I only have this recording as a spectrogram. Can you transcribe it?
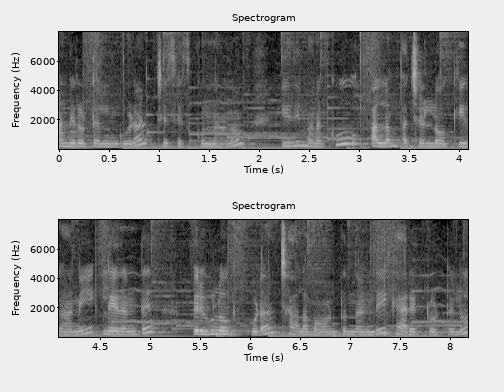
అన్ని రొట్టెలను కూడా చేసేసుకున్నాను. ఇది మనకు అల్లం పచ్చడిలోకి కానీ లేదంటే పెరుగులోకి కూడా చాలా బాగుంటుందండి క్యారెట్ రొట్టెలు.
